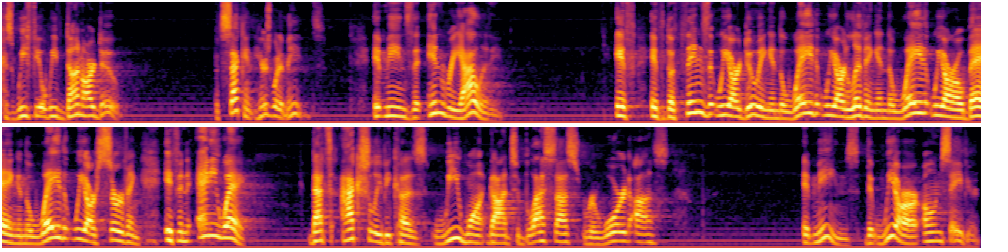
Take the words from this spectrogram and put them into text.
Because we feel we've done our due. But second, here's what it means it means that in reality, if, if the things that we are doing and the way that we are living and the way that we are obeying and the way that we are serving, if in any way that's actually because we want God to bless us, reward us, it means that we are our own Savior.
